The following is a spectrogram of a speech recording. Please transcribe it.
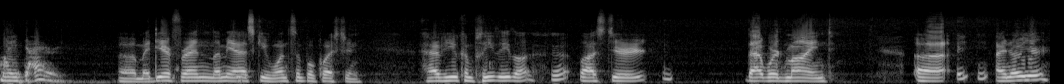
My diary. Uh, my dear friend, let me ask you one simple question. Have you completely lo- lost your that word mind? Uh, I know you're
